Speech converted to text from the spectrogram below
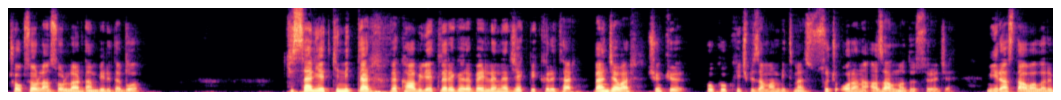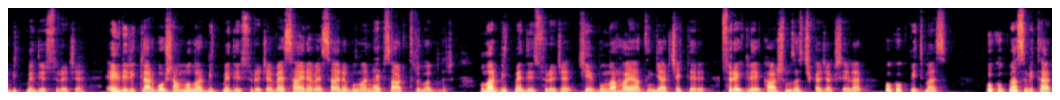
Çok sorulan sorulardan biri de bu. Kişisel yetkinlikler ve kabiliyetlere göre belirlenecek bir kriter bence var. Çünkü hukuk hiçbir zaman bitmez. Suç oranı azalmadığı sürece, miras davaları bitmediği sürece, evlilikler, boşanmalar bitmediği sürece vesaire vesaire bunların hepsi arttırılabilir. Bunlar bitmediği sürece ki bunlar hayatın gerçekleri, sürekli karşımıza çıkacak şeyler. Hukuk bitmez. Hukuk nasıl biter?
